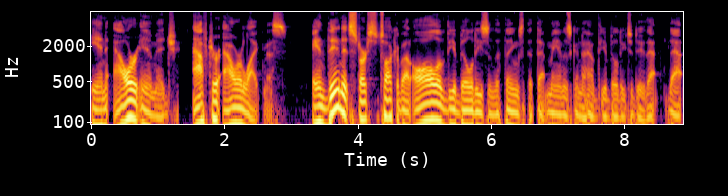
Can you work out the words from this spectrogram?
in our image after our likeness. And then it starts to talk about all of the abilities and the things that that man is going to have the ability to do. That that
